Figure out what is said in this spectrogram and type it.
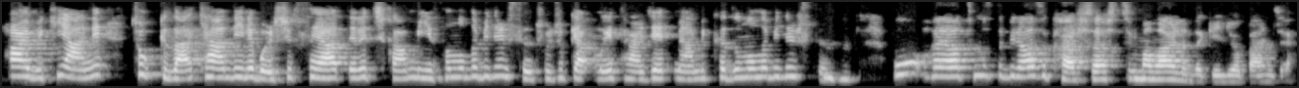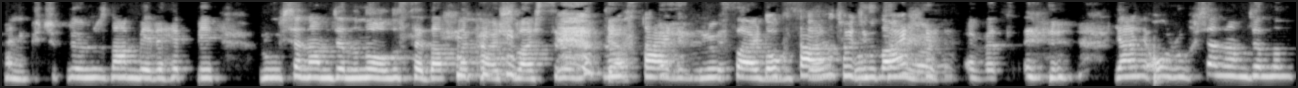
Halbuki yani çok güzel kendiyle barışık seyahatlere çıkan bir insan olabilirsin. Çocuk yapmayı tercih etmeyen bir kadın olabilirsin. Hı hı. Bu hayatımızda biraz da karşılaştırmalarla da geliyor bence. Hani küçüklüğümüzden beri hep bir Ruşen amcanın oğlu Sedat'la karşılaştırıldık ya. Ruhsar dizisi. Ruhsar 90'lı çocuklar. evet. yani o Ruşen amcanın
